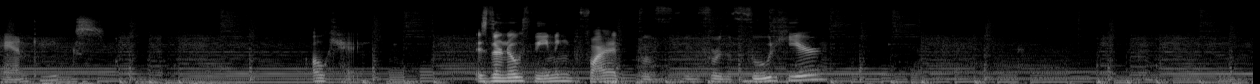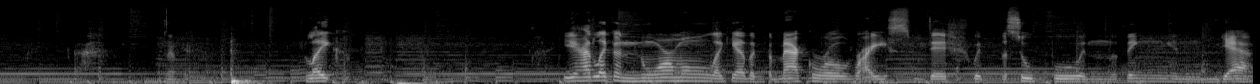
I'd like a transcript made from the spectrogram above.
pancakes? Okay. Is there no theming for, for the food here? Like, you had like a normal, like you had like the mackerel rice dish with the soup and the thing, and yeah.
